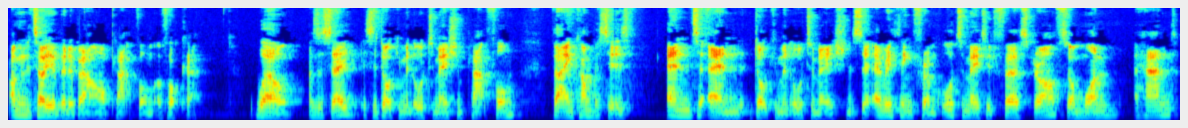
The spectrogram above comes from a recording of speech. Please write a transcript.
I'm going to tell you a bit about our platform, Avvoka. Well, as I say, it's a document automation platform that encompasses end to end document automation. So everything from automated first drafts on one hand,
